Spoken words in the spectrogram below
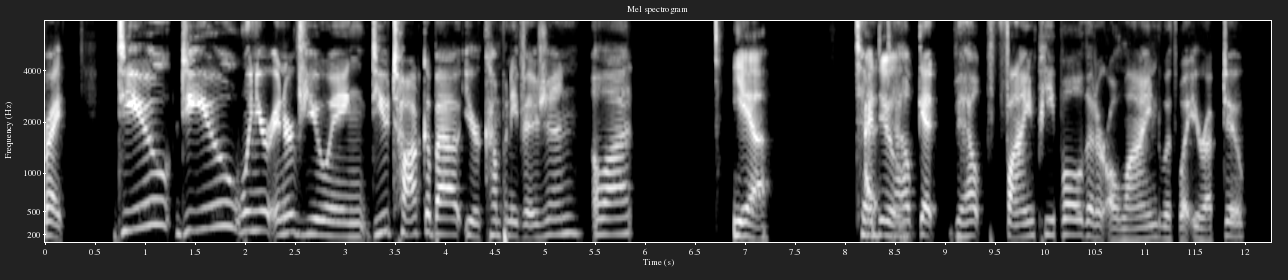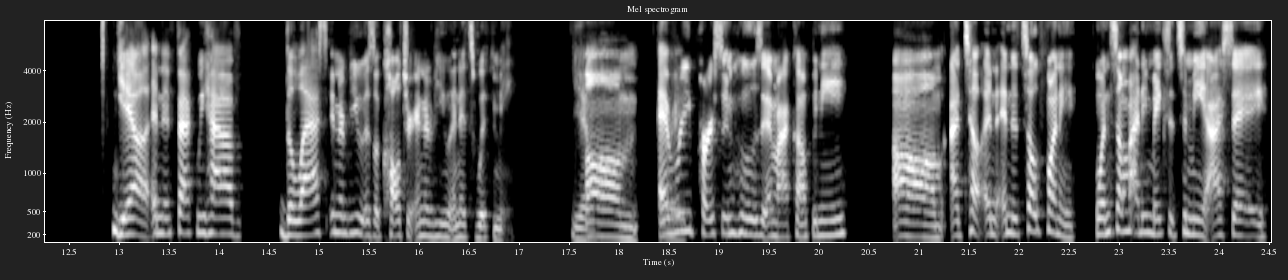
Right. Do you do you when you're interviewing, do you talk about your company vision a lot? Yeah. To, I do. to help get to help find people that are aligned with what you're up to. Yeah, and in fact, we have the last interview is a culture interview, and it's with me. Yeah. Um, every person who's in my company, um, I tell, and, and it's so funny when somebody makes it to me, I say,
